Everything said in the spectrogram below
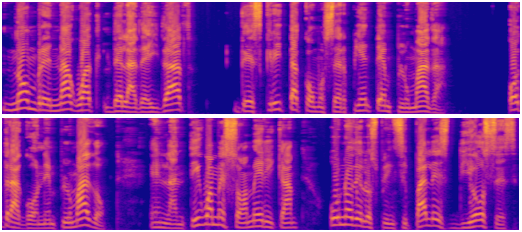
nombre náhuatl de la deidad descrita como serpiente emplumada o dragón emplumado. En la antigua Mesoamérica, uno de los principales dioses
